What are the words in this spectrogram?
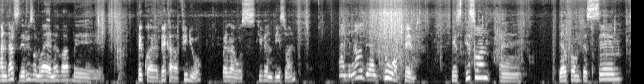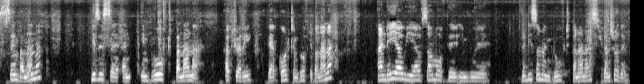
and that's the reason why I never uh, take a, a video while I was given this one. And now there are two of them. There's this one. Uh, they are from the same same banana. This is uh, an improved banana. Actually, they are called improved banana. And here we have some of the uh, traditional improved bananas. You can show them.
